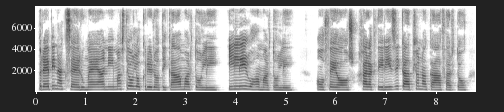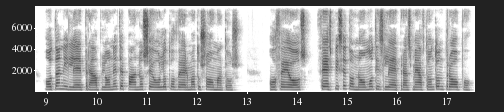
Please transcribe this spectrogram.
Πρέπει να ξέρουμε αν είμαστε ολοκληρωτικά αμαρτωλοί ή λίγο αμαρτωλοί. Ο Θεός χαρακτηρίζει κάποιον ακάθαρτο όταν η λέπρα απλώνεται πάνω σε όλο το δέρμα του σώματος. Ο Θεός θέσπισε τον νόμο της λέπρας με αυτόν τον τρόπο.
